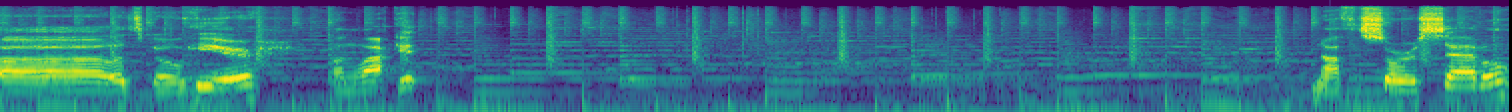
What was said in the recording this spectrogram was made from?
uh, let's go here, unlock it. Nothosaurus saddle.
